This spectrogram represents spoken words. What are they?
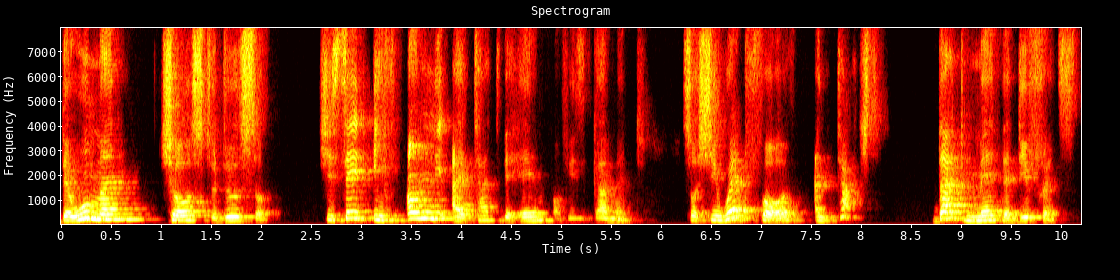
The woman chose to do so. She said, If only I touch the hem of his garment. So she went forth and touched. That made the difference.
